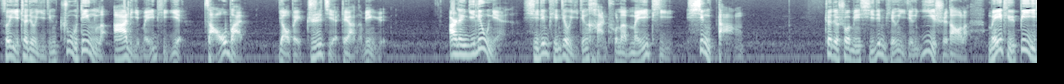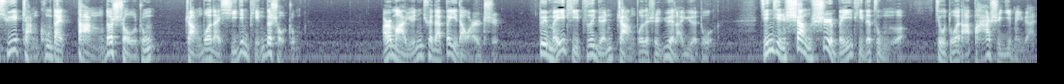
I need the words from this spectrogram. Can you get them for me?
所以这就已经注定了阿里媒体业早晚要被肢解这样的命运。二零一六年，习近平就已经喊出了“媒体姓党”，这就说明习近平已经意识到了媒体必须掌控在党的手中，掌握在习近平的手中。而马云却在背道而驰，对媒体资源掌握的是越来越多。仅仅上市媒体的总额就多达八十亿美元，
